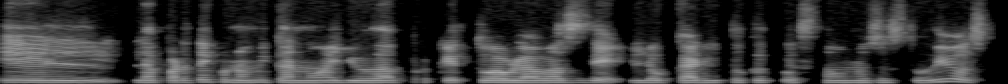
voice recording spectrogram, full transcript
el, la parte económica no ayuda porque tú hablabas de lo carito que cuesta unos estudios.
